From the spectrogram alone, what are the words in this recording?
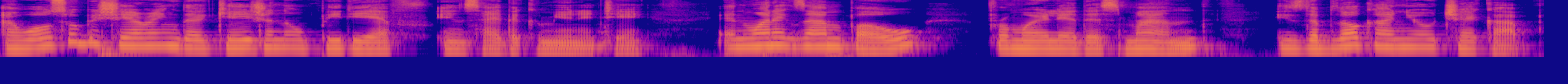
I will also be sharing the occasional PDF inside the community. And one example from earlier this month is the blog annual checkup,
